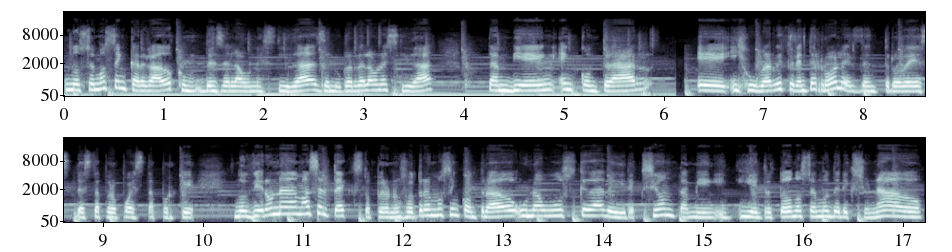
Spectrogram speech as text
nos hemos encargado desde la honestidad, desde el lugar de la honestidad, también encontrar eh, y jugar diferentes roles dentro de, esta propuesta, porque nos dieron nada más el texto, pero nosotros hemos encontrado una búsqueda de dirección también y, entre todos nos hemos direccionado,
